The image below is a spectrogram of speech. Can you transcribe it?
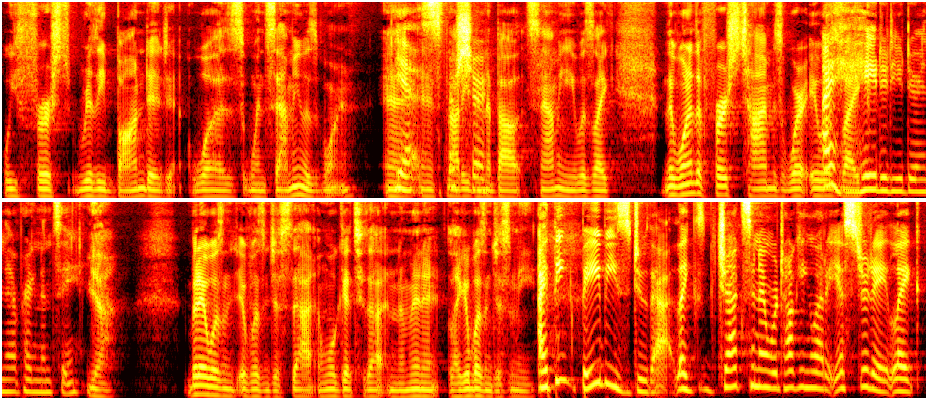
we first really bonded was when Sammy was born. And, Yes, and it's not even about Sammy. It was like the one of the first times where it was I like hated you during that pregnancy. yeah. But it wasn't it wasn't just that, and we'll get to that in a minute. Like it wasn't just me. I think babies do that. Like Jackson and I were talking about it yesterday. Like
